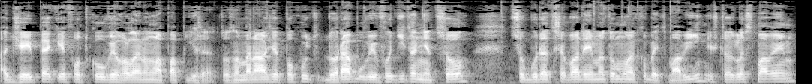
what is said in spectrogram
a JPEG je fotkou vyvalenou na papíře. To znamená, že pokud do RAVu vyfotíte něco, co bude třeba, dejme tomu, jakoby tmavý, když to takhle stmavím,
